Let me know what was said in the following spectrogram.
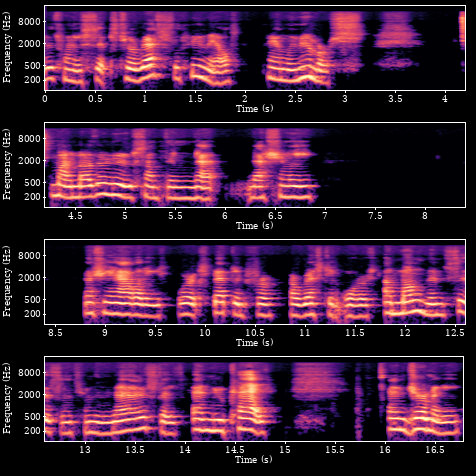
the 26th, to arrest the female's family members. My mother knew something that nationally nationalities were expected for arresting orders, among them citizens from the United States and UK and Germany,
